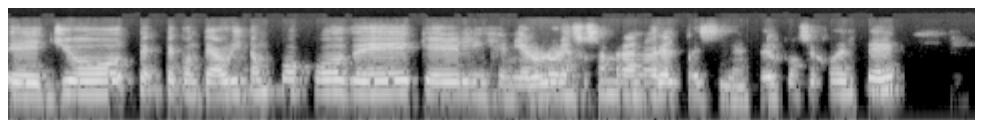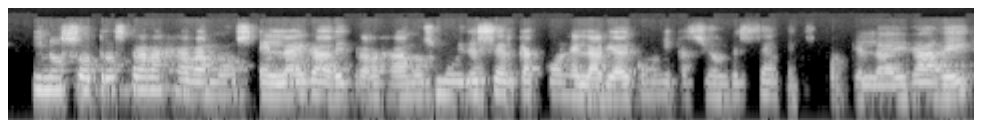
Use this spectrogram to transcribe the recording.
Eh, yo te, conté ahorita un poco de que el ingeniero Lorenzo Zambrano era el presidente del Consejo del TEC y nosotros trabajábamos en la EGADE, trabajábamos muy de cerca con el área de comunicación de CEMEX, porque la EGADE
